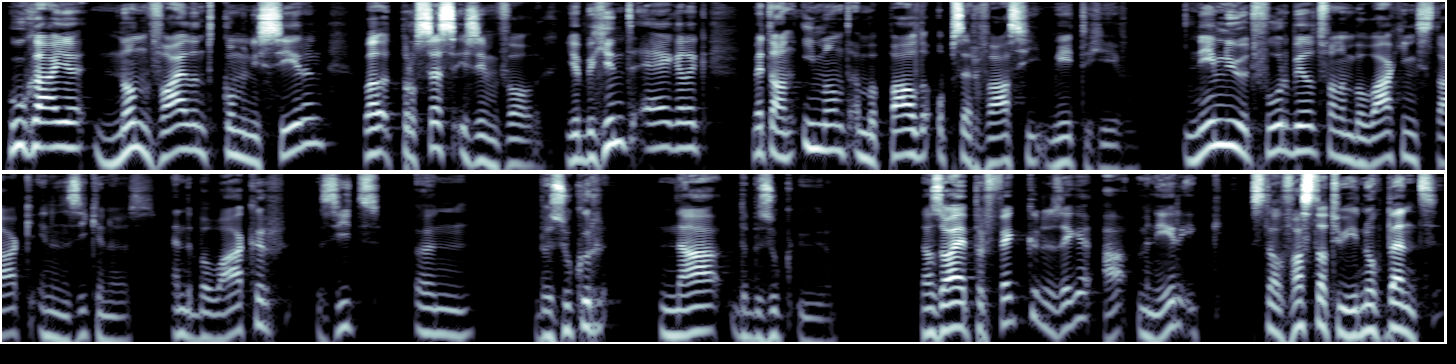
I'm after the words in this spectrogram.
Hoe ga je non-violent communiceren? Wel, het proces is eenvoudig. Je begint eigenlijk met aan iemand een bepaalde observatie mee te geven. Neem nu het voorbeeld van een bewakingstaak in een ziekenhuis. En de bewaker ziet een bezoeker na de bezoekuren. Dan zou hij perfect kunnen zeggen: Ah, meneer, ik stel vast dat u hier nog bent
